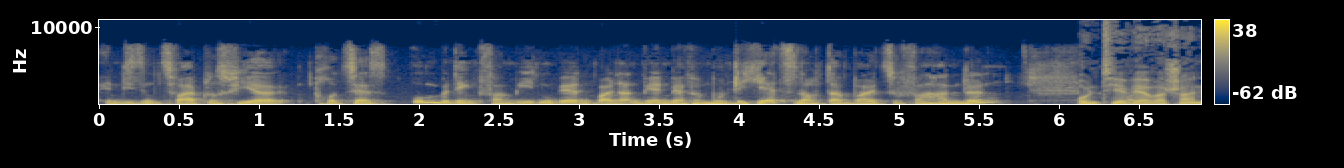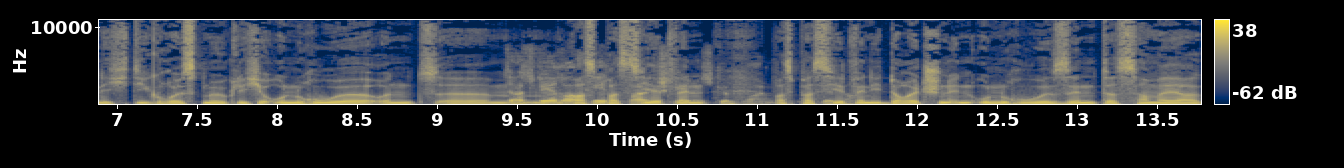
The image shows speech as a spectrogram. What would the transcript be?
in diesem 2 plus 4 Prozess unbedingt vermieden werden, weil dann wären wir vermutlich jetzt noch dabei zu verhandeln. Und hier wäre wahrscheinlich die größtmögliche Unruhe und ähm, was passiert, wenn was passiert, genau. wenn die Deutschen in Unruhe sind, das haben wir ja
